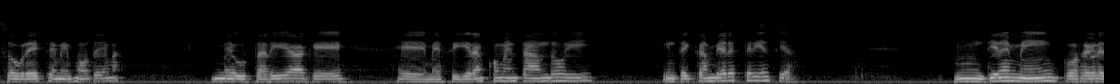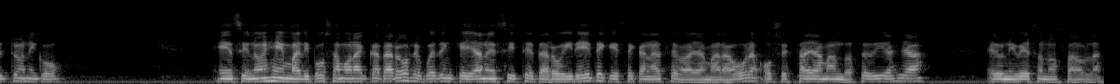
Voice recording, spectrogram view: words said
sobre este mismo tema. Me gustaría que eh, me siguieran comentando y intercambiar experiencias. Mm, tienen mi correo electrónico. Eh, si no es en Mariposa Monarca Tarot, recuerden que ya no existe Tarot Irete, que ese canal se va a llamar ahora, o se está llamando hace días ya. el universo nos habla.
